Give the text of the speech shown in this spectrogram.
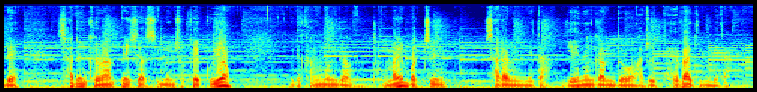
네, 살은 그만 빼셨으면 좋겠고요. 우리 강문경 정말 멋진 사람입니다. 예능감도 아주 대박입니다.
